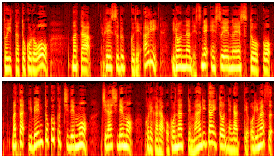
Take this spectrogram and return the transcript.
といったところを、また、Facebook であり、いろんなですね、SNS 投稿、またイベント告知でも、チラシでも、これから行ってまいりたいと願っております。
